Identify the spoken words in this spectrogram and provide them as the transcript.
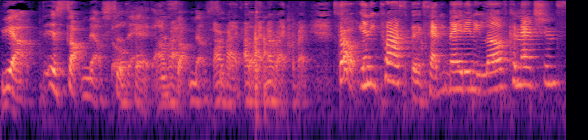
yeah, it's something else to Okay, that. all It's right. something else to All right, that. all right, all right, all right. So, any prospects? Have you made any love connections?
